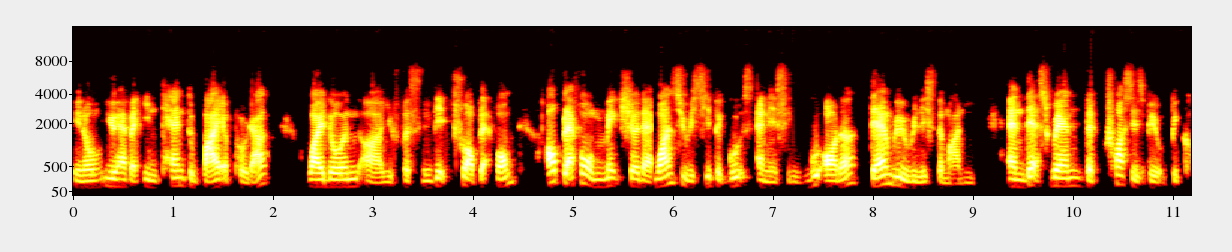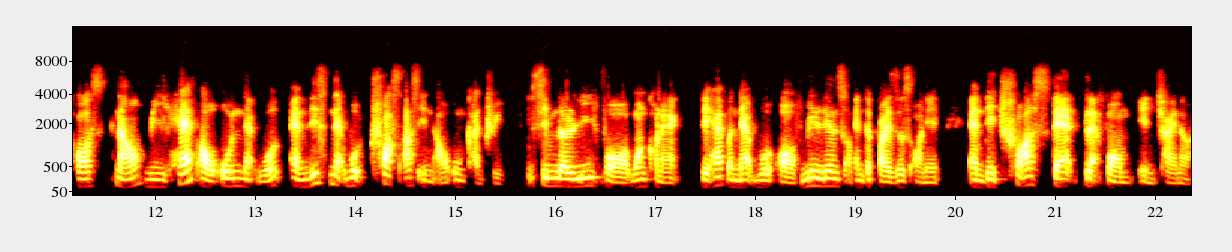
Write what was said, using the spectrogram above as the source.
you know you have an intent to buy a product why don't uh, you facilitate through our platform? Our platform will make sure that once you receive the goods and it's in good order then we release the money. And that's when the trust is built because now we have our own network and this network trusts us in our own country. Similarly, for One Connect, they have a network of millions of enterprises on it and they trust that platform in China.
